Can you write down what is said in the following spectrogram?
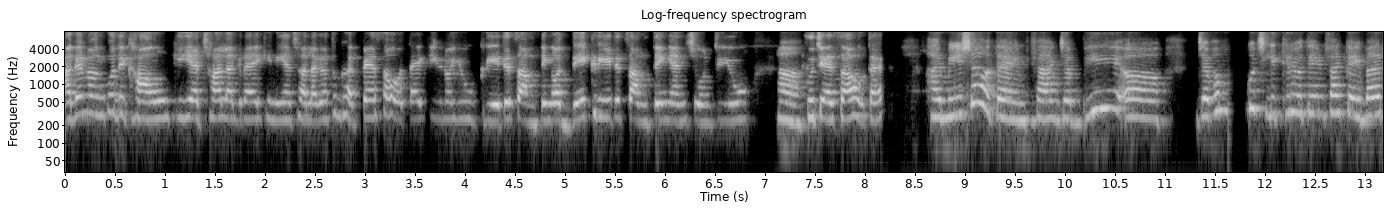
अगर मैं उनको दिखाऊँ कि ये अच्छा लग रहा है कि नहीं अच्छा लग रहा है तो घर पे ऐसा होता है कि you know you created something और they created something and shown to you कुछ ऐसा होता है? हमेशा होता है इनफैक्ट जब भी uh, जब हम कुछ लिख रहे होते हैं इनफैक्ट कई बार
